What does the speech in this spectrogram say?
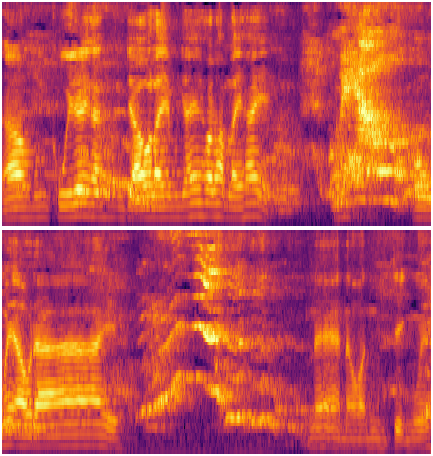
เอามึง คุยได้ไงมึงจะเอาอะไรมึงจะให้เขาทำอะไรให้ ไม่เอาโอ้ไม่เอาได้ แน่นอนจริงเว้ย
